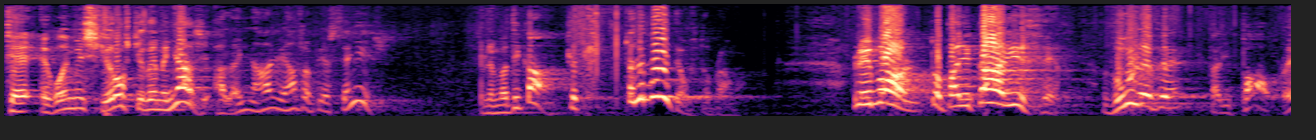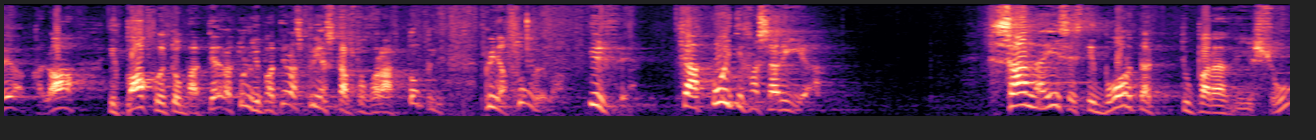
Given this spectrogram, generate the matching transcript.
Και εγώ είμαι ισχυρός και δεν με νοιάζει, αλλά είναι άλλοι άνθρωποι ασθενείς. Πνευματικά. Και ταλαιπωρείται αυτό το πράγμα. Λοιπόν, το παλικάρι ήρθε. Δούλευε, τα λοιπά, ωραία, καλά. Υπάκουε τον πατέρα του, ο πατέρας πήγε αυτό, πήγε, πήγε αυτό, βέβαια. Ήρθε και ακούει τη φασαρία. Σαν να είσαι στην πόρτα του παραδείσου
